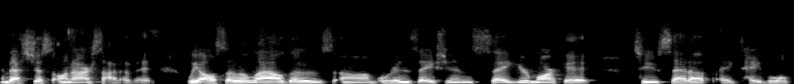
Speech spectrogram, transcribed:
And that's just on our side of it. We also allow those um, organizations, say your market, to set up a table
